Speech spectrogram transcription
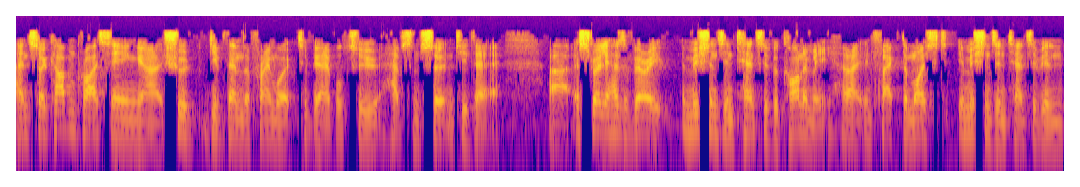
And so carbon pricing uh, should give them the framework to be able to have some certainty there. Uh, Australia has a very emissions intensive economy, uh, in fact, the most emissions intensive in,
